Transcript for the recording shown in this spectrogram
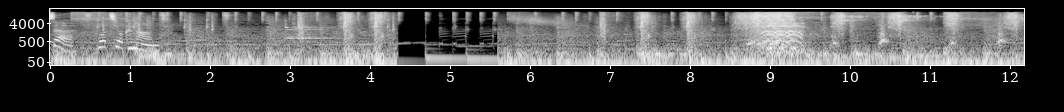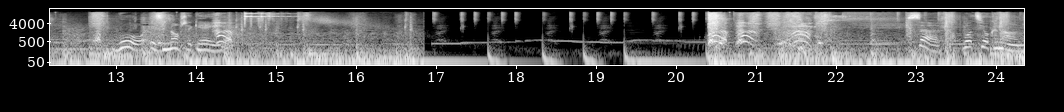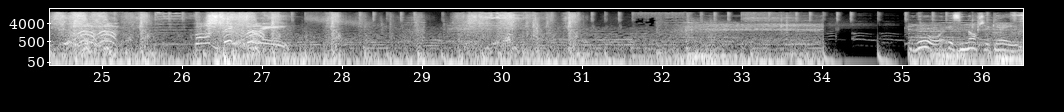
Sir, what's your command? War is not a game. Sir, what's your command? For victory! Is not a game.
